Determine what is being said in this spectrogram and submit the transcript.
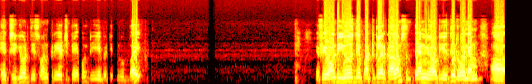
execute this one create table dept group by if you want to use the particular columns then you have to use the row num uh,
